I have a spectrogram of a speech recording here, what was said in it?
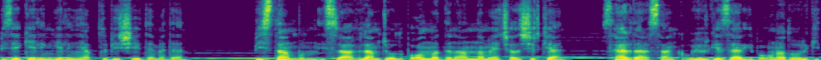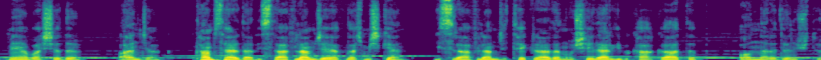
bize gelin gelin yaptı bir şey demeden. Biz tam bunun İsrafil amca olup olmadığını anlamaya çalışırken Serdar sanki uyur gezer gibi ona doğru gitmeye başladı. Ancak tam Serdar İsrafil amcaya yaklaşmışken İsrafil amca tekrardan o şeyler gibi kahkaha atıp onlara dönüştü.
